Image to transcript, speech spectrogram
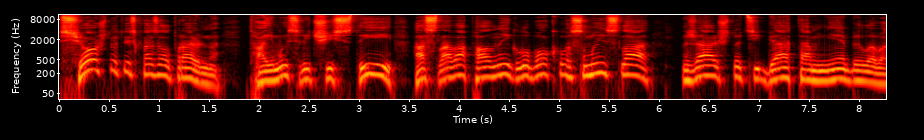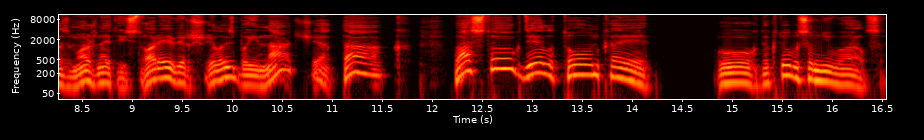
Все, что ты сказал, правильно. Твои мысли чисты, а слова полны глубокого смысла. Жаль, что тебя там не было. Возможно, эта история вершилась бы иначе, а так... Восток — дело тонкое. Ох, да кто бы сомневался.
